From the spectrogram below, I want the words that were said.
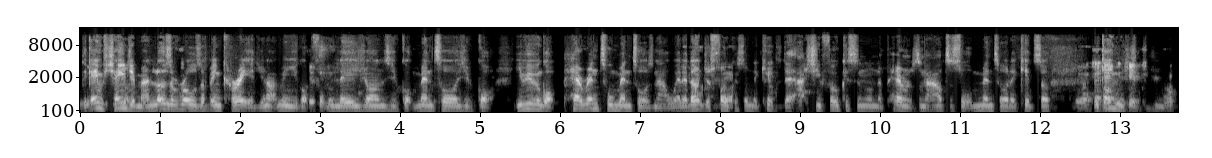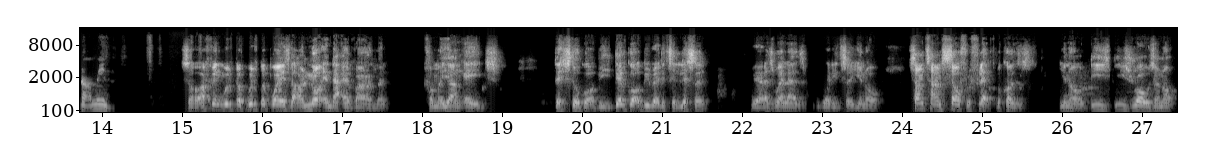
the game's changing, man. Loads of roles have been created. You know what I mean? You've got football liaisons, you've got mentors, you've got, you've even got parental mentors now, where they don't just focus on the kids; they're actually focusing on the parents and how to sort of mentor their kids. So yeah. the To game the is kids. changing. You know what I mean? So I think with the with the boys that are not in that environment from a young age, they've still got to be they've got to be ready to listen Yeah. as well as ready to you know sometimes self-reflect because you know these these roles are not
